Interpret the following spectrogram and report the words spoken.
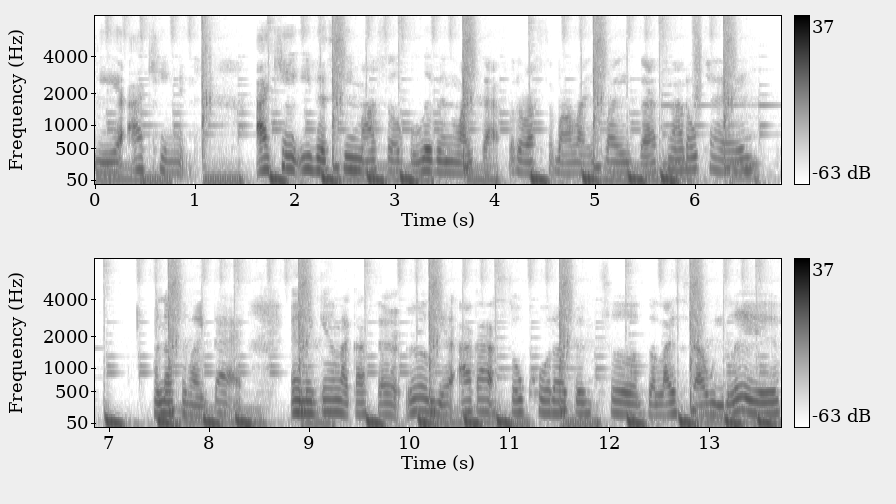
yeah, I can't. I can't even see myself living like that for the rest of my life. Like, that's not okay. Or nothing like that. And again, like I said earlier, I got so caught up into the lifestyle we live.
